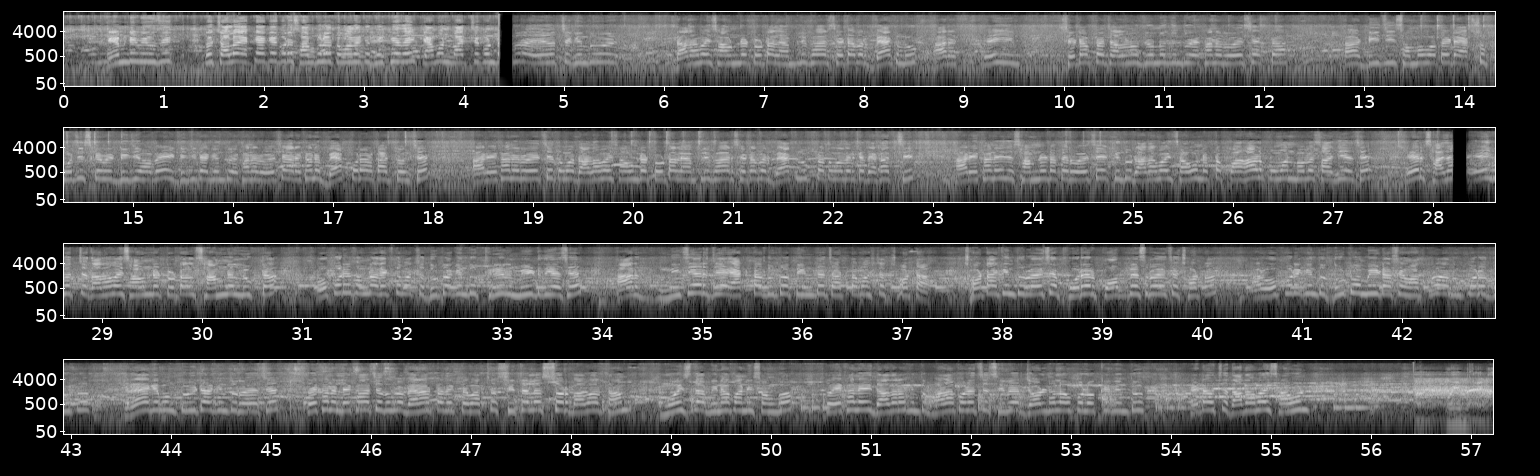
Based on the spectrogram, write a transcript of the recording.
এমডি মিউজিক তো চলো একে একে করে সবগুলো তোমাদেরকে দেখিয়ে দেয় কেমন বাজছে কোনটা? এই হচ্ছে কিন্তু দাদাভাই সাউন্ডের total amplifier set back look আর এই সেট চালানোর জন্য কিন্তু এখানে রয়েছে একটা ডিজি সম্ভবত এটা একশো পঁচিশ কেবির ডিজি হবে। এই ডিজিটা কিন্তু এখানে রয়েছে আর এখানে ব্যাক করার কাজ চলছে। আর এখানে রয়েছে তোমার দাদাভাই সাউন্ডের টোটাল অ্যাম্পলিফায়ার সেট আপের ব্যাক লুকটা তোমাদেরকে দেখাচ্ছি। আর এখানে যে সামনেটাতে রয়েছে কিন্তু দাদাভাই সাউন্ড একটা পাহাড় প্রমাণভাবে সাজিয়েছে। এর সাজা এই হচ্ছে দাদাভাই সাউন্ডের টোটাল সামনের লুকটা। ওপরে তোমরা দেখতে পাচ্ছ, দুটো কিন্তু থ্রির মিট দিয়েছে। আর নিচের যে একটা, দুটো, তিনটে, চারটা, পাঁচটা, ছটা ছটা কিন্তু রয়েছে ফোরের পপ বেস রয়েছে ছটা। আর ওপরে কিন্তু দুটো মিট আছে মাত্র, আর উপরে দুটো র্যাগ এবং টুইটার কিন্তু রয়েছে। তো এখানে লেখা আছে, তোমরা ব্যানারটা দেখতে পাচ্ছ, শীতলেশ্বর বাবার ধাম, মহিষদা বিনা পানি সংঘ। তো এখানে এই দাদারা কিন্তু ভাড়া করেছে, শিবের জল ঢালা উপলক্ষে কিন্তু। এটা হচ্ছে দাদাভাই সাউন্ড।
